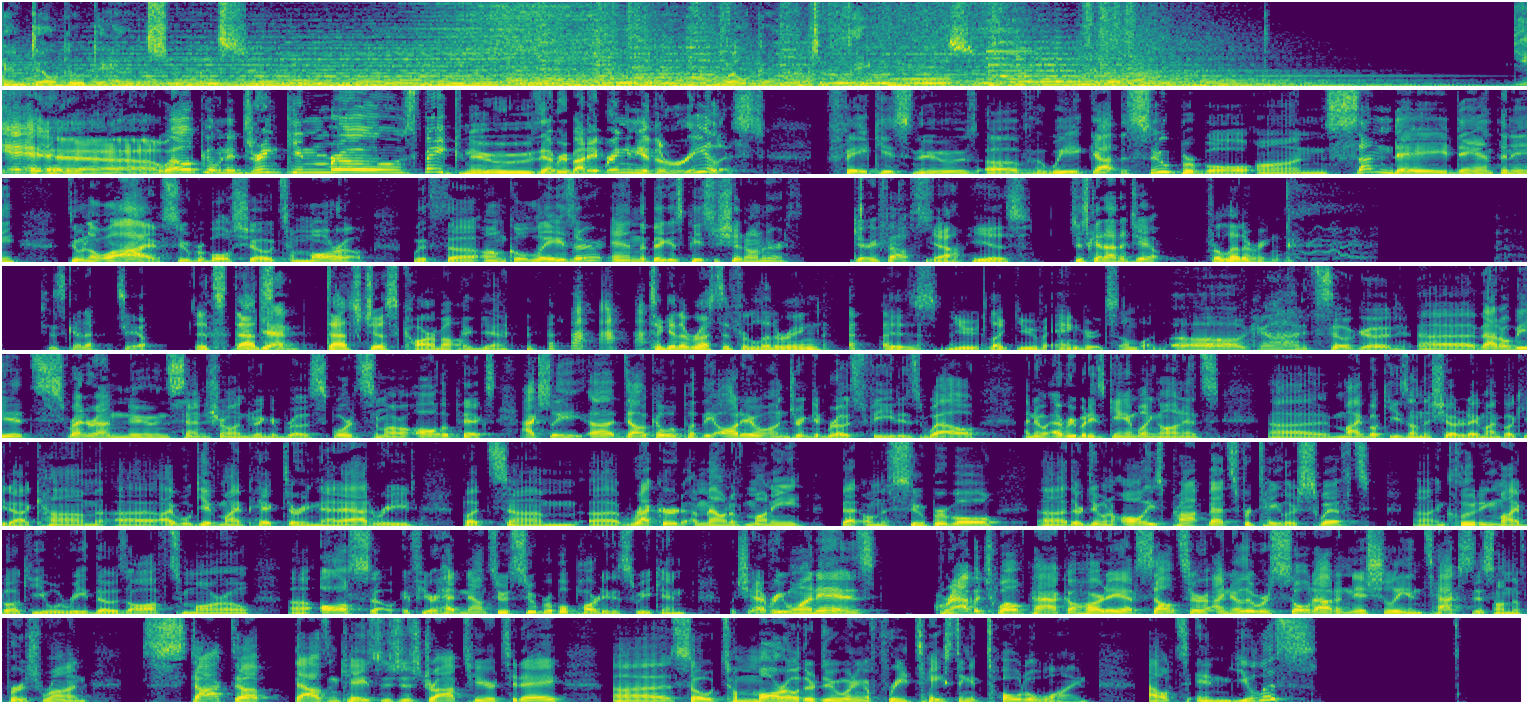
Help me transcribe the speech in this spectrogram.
and Delco Dan with sports. Welcome to Fake News. Yeah. Welcome to Drinkin' Bros Fake News, everybody. Bringing you the realest, fakest news of the week. Got the Super Bowl on Sunday, D'Anthony. Doing a live Super Bowl show tomorrow with uh, Uncle Laser and the biggest piece of shit on earth, Gary Faust. Yeah, he is. Just got out of jail. For littering. Just got out of jail. It's that's Again. that's just karma. Again. to get arrested for littering is you like you've angered someone. Oh God, it's so good. Uh, that'll be it's right around noon central on Drinkin' Bros Sports tomorrow. All the picks. Actually, uh, Delco, we'll put the audio on Drinkin' Bros feed as well. I know everybody's gambling on it. Uh, my bookie's on the show today, mybookie.com. Uh, I will give my pick during that ad read, but um, uh, record amount of money bet on the Super Bowl. Uh, they're doing all these prop bets for Taylor Swift uh, including my book. You will read those off tomorrow. Uh, also, if you're heading out to a Super Bowl party this weekend, which everyone is, grab a 12 pack of Hard AF Seltzer. I know they were sold out initially in Texas on the first run. Stocked up, thousand cases just dropped here today. Uh, so tomorrow they're doing a free tasting at Total Wine out in Euless.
